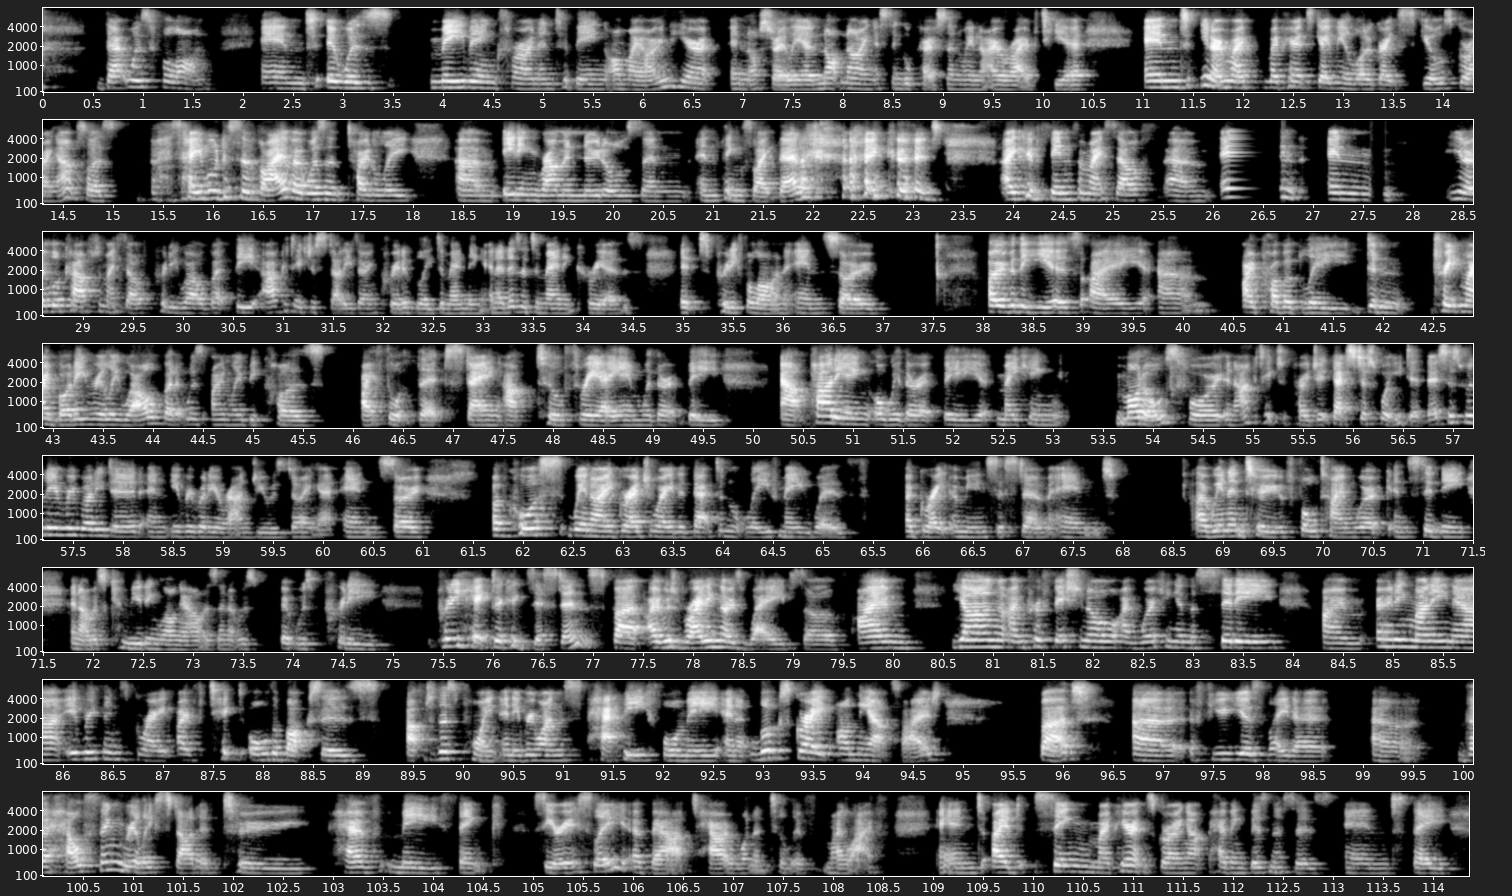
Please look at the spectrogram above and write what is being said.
that was full on. And it was me being thrown into being on my own here in Australia, not knowing a single person when I arrived here. And, you know, my, my parents gave me a lot of great skills growing up. So I was, I was able to survive. I wasn't totally um, eating ramen noodles and and things like that. I, I could I could fend for myself um, and and you know look after myself pretty well. But the architecture studies are incredibly demanding, and it is a demanding career. It's, it's pretty full on, and so over the years, I um, I probably didn't treat my body really well, but it was only because I thought that staying up till 3 a.m., whether it be out partying or whether it be making models for an architecture project, that's just what you did. That's just what everybody did, and everybody around you was doing it. And so, of course, when I graduated, that didn't leave me with a great immune system. And I went into full time work in Sydney and I was commuting long hours, and it was it was pretty pretty hectic existence, but I was riding those waves of I'm young, I'm professional, I'm working in the city, I'm earning money now, everything's great. I've ticked all the boxes up to this point, and everyone's happy for me, and it looks great on the outside. But uh, a few years later, uh, the health thing really started to have me think seriously about how I wanted to live my life. And I'd seen my parents growing up having businesses, and they,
